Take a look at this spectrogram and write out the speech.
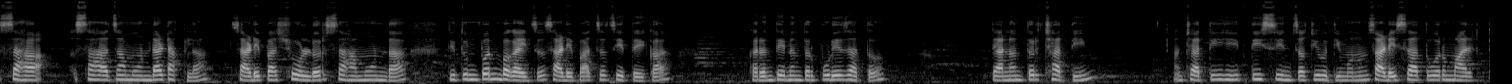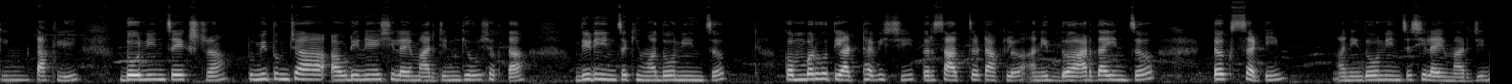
सहा सहाचा मोंडा टाकला. साडेपाच शोल्डर सहा मोंडा. तिथून पण बघायचं साडेपाचच येतं आहे का? कारण ते नंतर पुढे जातं. त्यानंतर छाती. छाती ही तीस इंचाची होती म्हणून साडेसातवर मार्किंग टाकली. दोन इंच एक्स्ट्रा तुम्ही तुमच्या आवडीने शिलाई मार्जिन घेऊ शकता. दीड इंच किंवा दोन इंच. कंबर होती अठ्ठावीसची तर सातचं टाकलं आणि द अर्धा इंच टक्ससाठी आणि दोन इंच शिलाई मार्जिन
